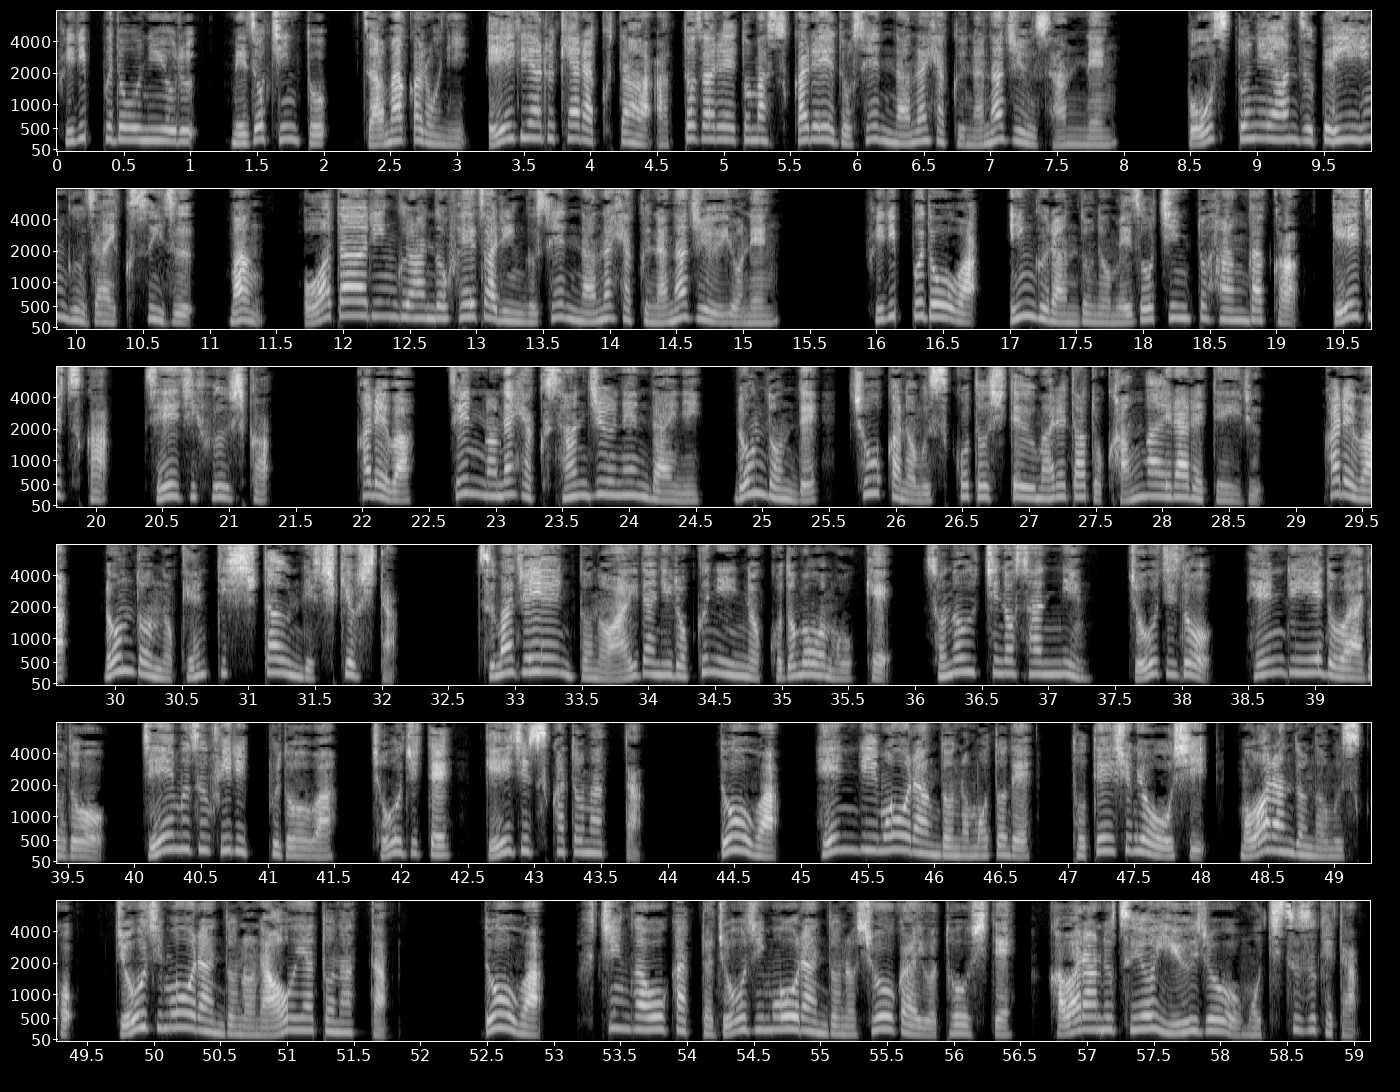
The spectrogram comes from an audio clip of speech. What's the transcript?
フィリップ・ドーによるメゾチント The Macaroni, A Real Character at the Late Masquerade 1773年。 The Bostonians Paying the Excise-man, or Tarring Feathering 1774年。フィリップ・ドーは、イングランドのメゾチント版画家、芸術家、政治風刺家。彼は、1730年代に、ロンドンで、商家の息子として生まれたと考えられている。彼は、ロンドンのケンティッシュタウンで死去した。妻ジェーンとの間に6人の子供を設け、そのうちの3人、ジョージ・ドー、ヘンリー・エドワード・ドー、ジェームズ・フィリップ・ドーは、長じて芸術家となった。ドーは、ヘンリー・モーランドの下で、徒弟修行をし、モアランドの息子、ジョージ・モーランドの名親となった。ドーは、不沈が多かったジョージ・モーランドの生涯を通して、変わらぬ強い友情を持ち続けた。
